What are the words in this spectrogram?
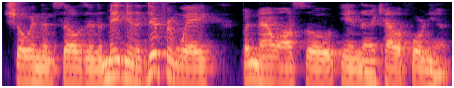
showing themselves in maybe in a different way, but now also in uh, California?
